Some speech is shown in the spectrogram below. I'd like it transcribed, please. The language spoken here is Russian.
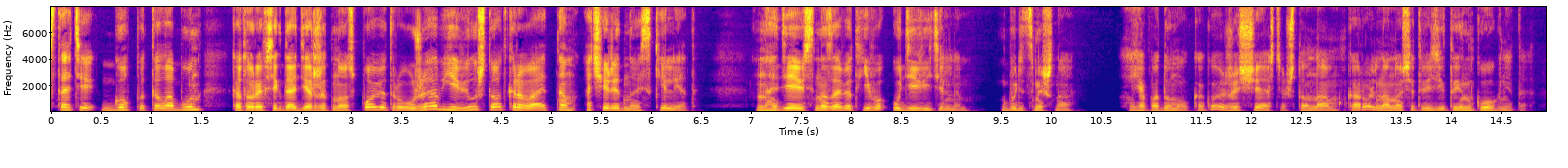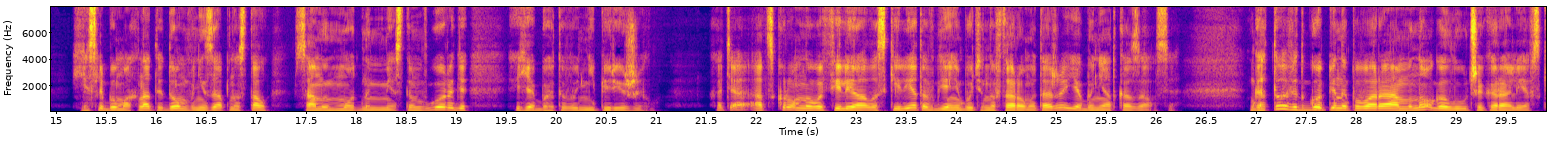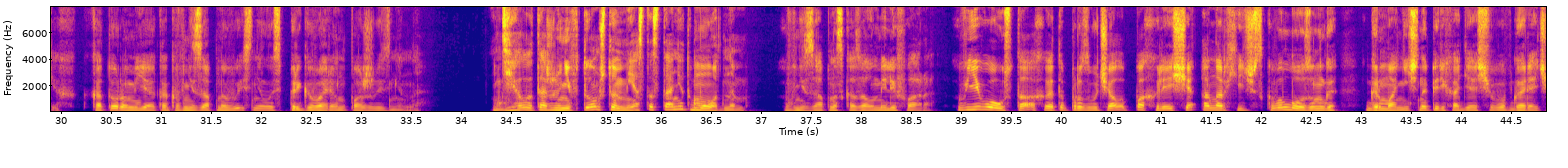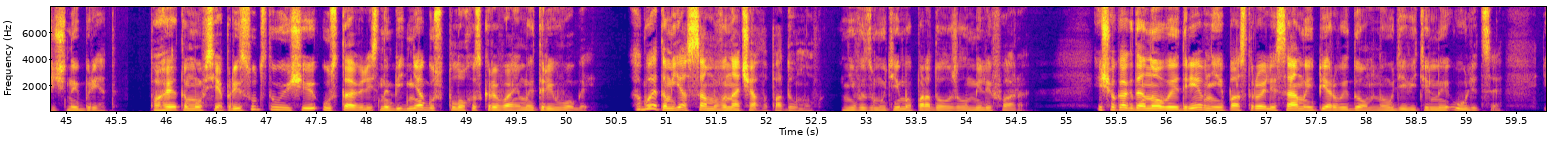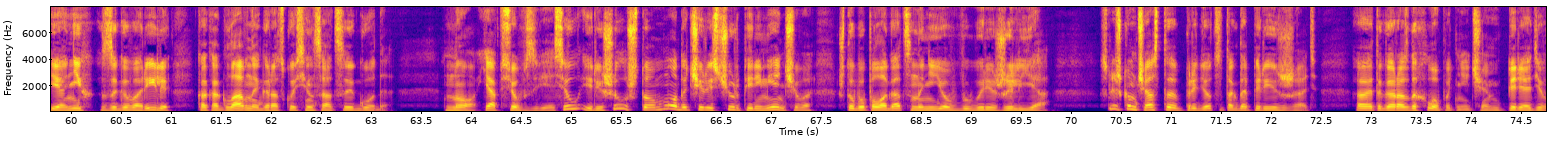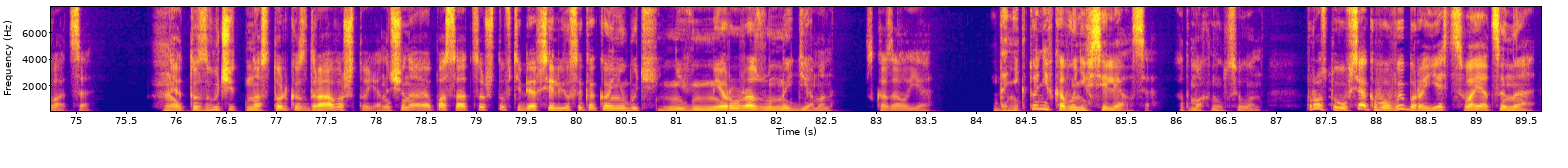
Кстати, Гоппа Талабун, который всегда держит нос по ветру, уже объявил, что открывает нам очередной скелет. Надеюсь, назовет его удивительным. Будет смешно. Я подумал, какое же счастье, что нам король наносит визиты инкогнито. Если бы мохнатый дом внезапно стал самым модным местом в городе, я бы этого не пережил. Хотя от скромного филиала скелетов где-нибудь на втором этаже я бы не отказался. Готовят Гопины повара много лучше королевских, к которым я, как внезапно выяснилось, приговорен пожизненно. «Дело даже не в том, что место станет модным», — внезапно сказал Мелифара. В его устах это прозвучало похлеще анархического лозунга, гармонично переходящего в горячечный бред. Поэтому все присутствующие уставились на беднягу с плохо скрываемой тревогой. «Об этом я с самого начала подумал», — невозмутимо продолжил Мелифара еще когда новые древние построили самый первый дом на удивительной улице, и о них заговорили как о главной городской сенсации года. Но я все взвесил и решил, что мода чересчур переменчива, чтобы полагаться на нее в выборе жилья. Слишком часто придется тогда переезжать, а это гораздо хлопотнее, чем переодеваться. Это звучит настолько здраво, что я начинаю опасаться, что в тебя вселился какой-нибудь не в меру разумный демон, — сказал я. «Да никто ни в кого не вселялся», — отмахнулся он. «Просто у всякого выбора есть своя цена,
